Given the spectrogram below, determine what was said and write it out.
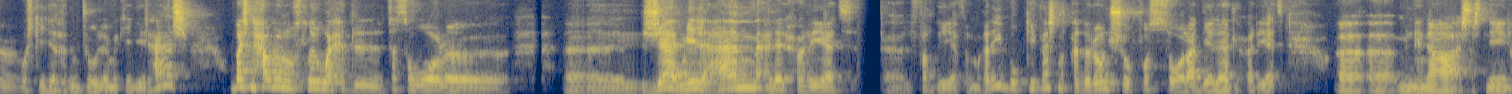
واش كيدير خدمته ولا ما كيديرهاش. وباش نحاولوا نوصلوا لواحد التصور آه، جامل عام على الحريات آه، الفردية في المغرب وكيفاش نقدروا نشوفوا الصورة ديال هذه الحريات آه، آه، من هنا 10 سنين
